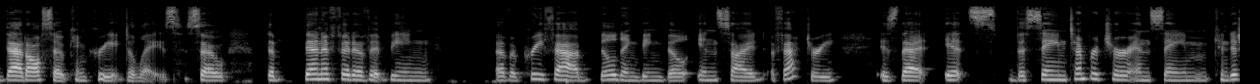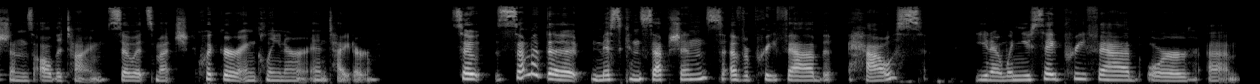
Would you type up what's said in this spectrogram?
that also can create delays. So the benefit of it being of a prefab building being built inside a factory is that it's the same temperature and same conditions all the time. So it's much quicker and cleaner and tighter. So, some of the misconceptions of a prefab house, you know, when you say prefab or um,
